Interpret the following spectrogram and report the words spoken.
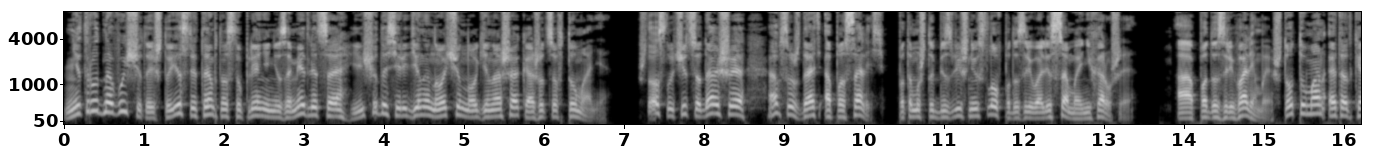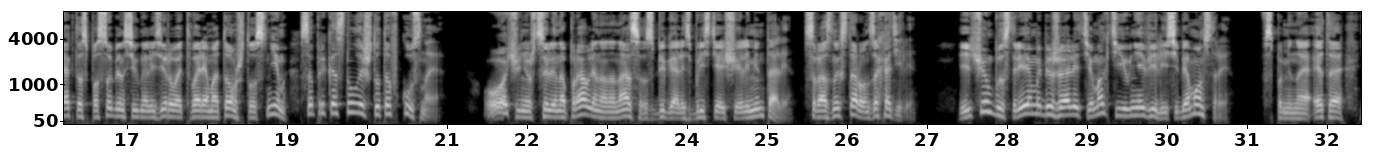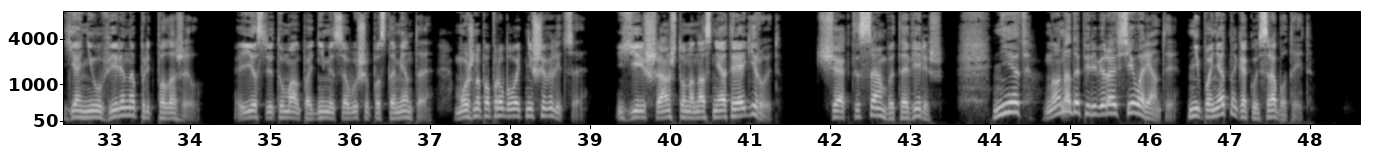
Нетрудно высчитать, что если темп наступления не замедлится, еще до середины ночи ноги наши окажутся в тумане. Что случится дальше, обсуждать опасались, потому что без лишних слов подозревали самое нехорошее. А подозревали мы, что туман этот как-то способен сигнализировать тварям о том, что с ним соприкоснулось что-то вкусное. Очень уж целенаправленно на нас сбегались блестящие элементали, с разных сторон заходили. И чем быстрее мы бежали, тем активнее вели себя монстры. Вспоминая это, я неуверенно предположил. Если туман поднимется выше постамента, можно попробовать не шевелиться. Есть шанс, что на нас не отреагируют. Чак, ты сам в это веришь? Нет, но надо перебирать все варианты. Непонятно, какой сработает.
